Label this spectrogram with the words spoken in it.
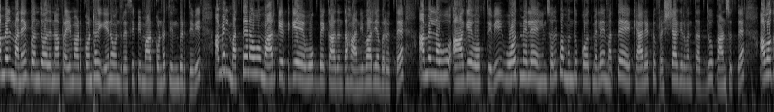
ಆಮೇಲೆ ಮನೆಗೆ ಬಂದು ಅದನ್ನು ಫ್ರೈ ಮಾಡಿಕೊಂಡು ಏನೋ ಒಂದು ರೆಸಿಪಿ ಮಾಡಿಕೊಂಡು ತಿಂದ್ಬಿಡ್ತೀವಿ ಆಮೇಲೆ ಮತ್ತೆ ನಾವು ಮಾರ್ಕೆಟ್ಗೆ ಹೋಗಬೇಕಾದಂತಹ ಅನಿವಾರ್ಯ ಬರುತ್ತೆ. ಆಮೇಲೆ ನಾವು ಹಾಗೆ ಹೋಗ್ತೀವಿ. ಹೋದ್ಮೇಲೆ ಇನ್ನು ಸ್ವಲ್ಪ ಮುಂದಕ್ಕೆ ಹೋದ್ಮೇಲೆ ಮತ್ತೆ ಕ್ಯಾರೆಟು ಫ್ರೆಶ್ ಆಗಿರುವಂಥದ್ದು ಕಾಣಿಸುತ್ತೆ. ಆವಾಗ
